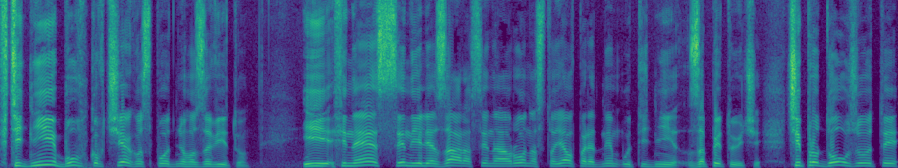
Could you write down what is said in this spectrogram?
В ті дні був ковчег Господнього завіту. І Фінеес, син Єлязара, сина Аарона, стояв перед ним у ті дні, запитуючи, чи продовжувати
